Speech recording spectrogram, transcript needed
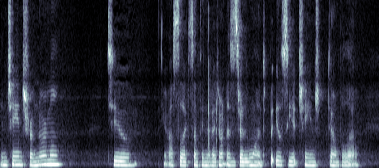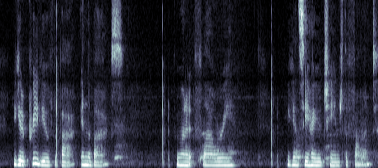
and change from normal to, here I'll select something that I don't necessarily want, but you'll see it change down below. You get a preview of the box in the box. If we wanted it flowery, you can see how you'd change the font.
